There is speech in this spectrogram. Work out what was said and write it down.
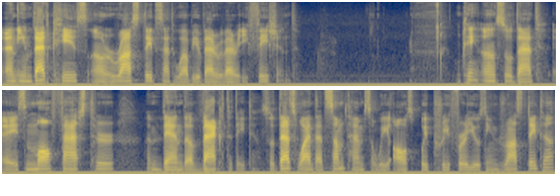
and in that case uh, RAST dataset will be very very efficient. Okay uh, so that it's more faster than the vector data. So that's why that sometimes we also we prefer using RAST data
